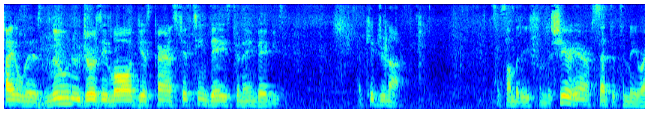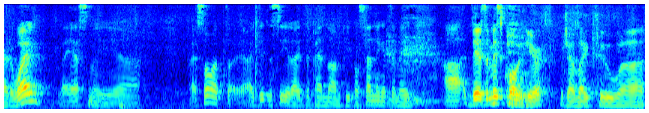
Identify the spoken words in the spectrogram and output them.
title is New New Jersey Law Gives Parents 15 Days to Name Babies. I kid you not. So somebody from the Shear here sent it to me right away. They asked me uh, I saw it. I, I didn't see it. I depend on people sending it to me. Uh, there's a misquote here, which I'd like to uh,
